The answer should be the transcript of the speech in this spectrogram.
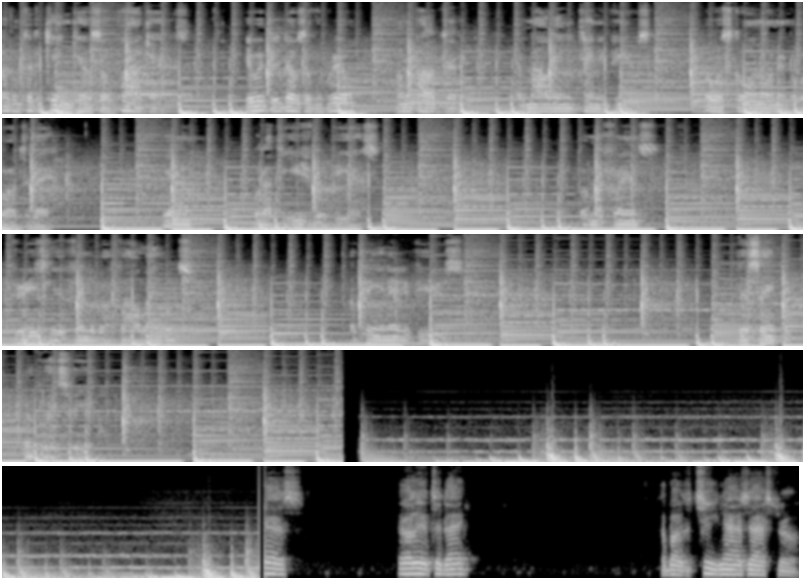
Welcome to the King Kelso Podcast, your weekly dose of the real, unapologetic, and mildly entertaining views of what's going on in the world today. You know, without the usual BS. But my friends, if you're easily offended by foul language, opinionated views, this ain't the place for you. Earlier today about the cheating ass Astros.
